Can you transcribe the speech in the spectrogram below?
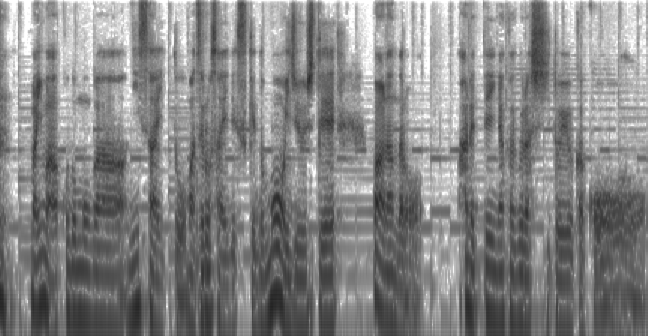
まあ今子供が2歳と、まあ0歳ですけども、移住して、まあなんだろう、晴れて田舎暮らしというか、こ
